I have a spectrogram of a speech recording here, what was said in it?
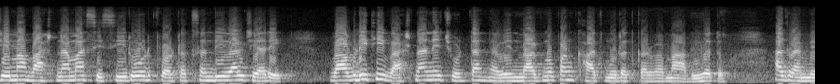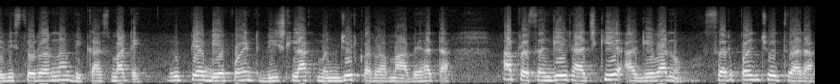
જેમાં વાસણામાં સીસી રોડ પ્રોટેક્શન દિવાલ જ્યારે વાવડીથી વાસણાને જોડતા નવીન માર્ગનું પણ ખાતમુહૂર્ત કરવામાં આવ્યું હતું. આ ગ્રામ્ય વિસ્તારોના વિકાસ માટે રૂપિયા બે પોઈન્ટ વીસ લાખ મંજૂર કરવામાં આવ્યા હતા. આ પ્રસંગે રાજકીય આગેવાનો, સરપંચો દ્વારા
